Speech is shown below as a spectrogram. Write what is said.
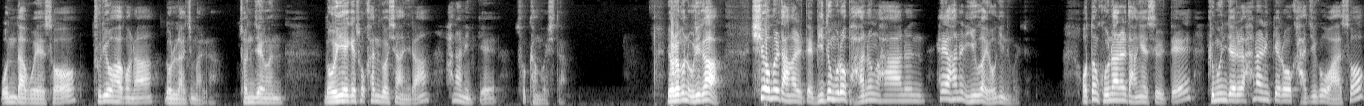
온다고 해서 두려워하거나 놀라지 말라. 전쟁은 너희에게 속한 것이 아니라 하나님께 속한 것이다. 여러분, 우리가 시험을 당할 때 믿음으로 반응하는, 해야 하는 이유가 여기 있는 거죠. 어떤 고난을 당했을 때 그 문제를 하나님께로 가지고 와서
